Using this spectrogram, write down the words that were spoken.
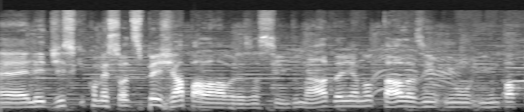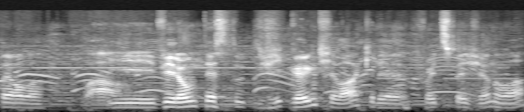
é, ele disse que começou a despejar palavras, assim, do nada e anotá-las em, em um, em um papel lá. Uau. E virou um texto gigante lá, que ele foi despejando lá.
